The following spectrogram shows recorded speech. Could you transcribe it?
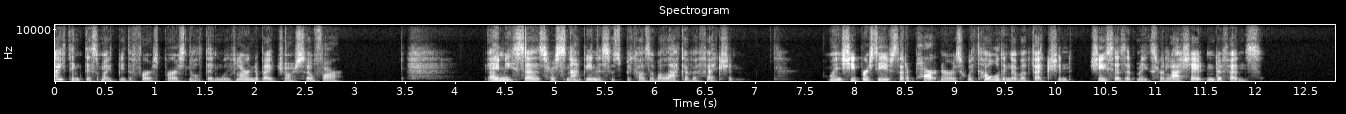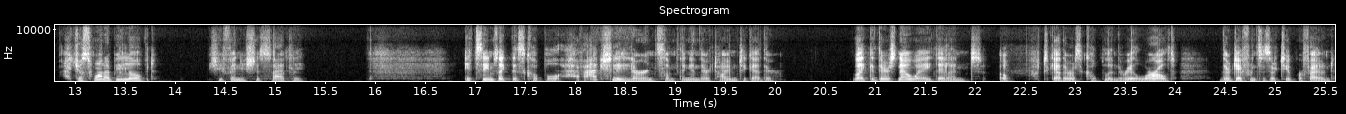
I think this might be the first personal thing we've learned about Josh so far. Amy says her snappiness is because of a lack of affection, when she perceives that a partner is withholding of affection, she says it makes her lash out in defence. I just want to be loved, she finishes sadly. It seems like this couple have actually learned something in their time together. Like, there's no way they'll end up together as a couple in the real world. Their differences are too profound.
